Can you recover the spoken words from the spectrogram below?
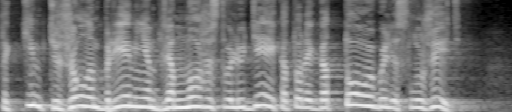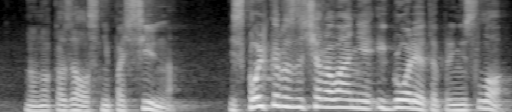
таким тяжелым бременем для множества людей, которые готовы были служить, но оно оказалось непосильно. И сколько разочарования и горя это принесло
